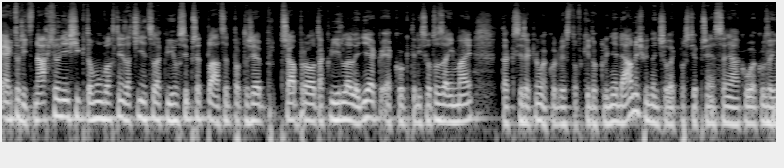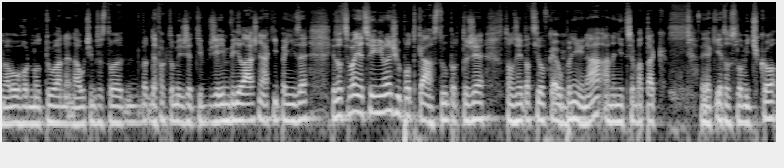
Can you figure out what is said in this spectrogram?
jak to říct, náchylnější k tomu vlastně začít něco takového si předplácet, protože třeba pro takovýhle lidi, jako, jako který se o to zajímají, tak si řeknou jako dvě stovky to klidně dám, než mi ten člověk prostě přinese nějakou jako mhm. zajímavou hodnotu a ne, naučím se z toho de facto, že, ti, že jim vyděláš nějaký peníze. Je to třeba něco jiného než u podcastu, protože samozřejmě ta cílovka je mhm. úplně jiná a není třeba tak, jak je to slovíčko,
